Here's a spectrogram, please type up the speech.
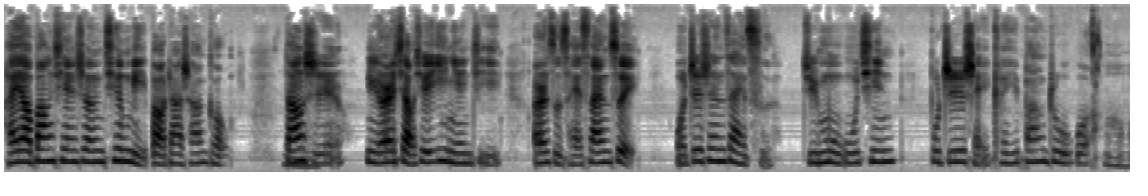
还要帮先生清理爆炸伤口。当时女儿小学一年级，儿子才三岁，我只身在此，举目无亲。不知谁可以帮助我哦，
